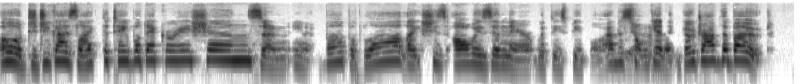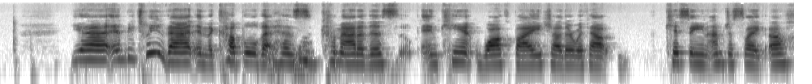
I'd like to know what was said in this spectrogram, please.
oh did you guys like the table decorations? and you know blah blah blah. Like she's always in there with these people. I just Yeah. don't get it. Go drive the boat. Yeah, and between that and the couple that has come out of this and can't walk by each other without kissing, I'm just like, oh,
